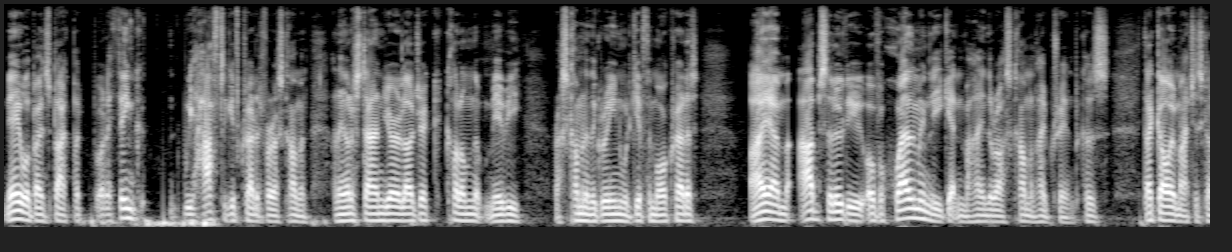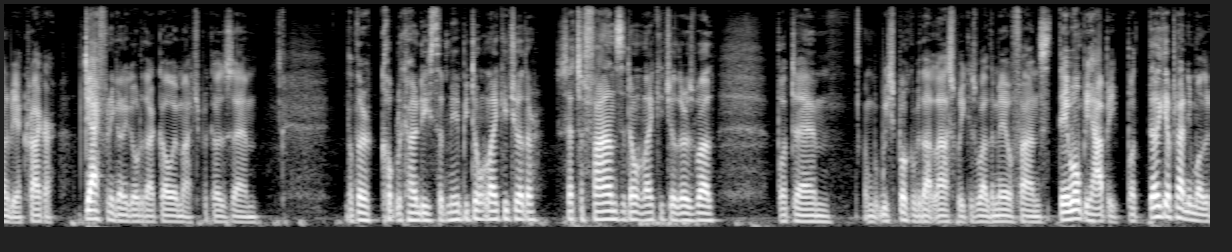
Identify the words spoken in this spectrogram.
Mayo will bounce back, but but I think we have to give credit for Roscommon, and I understand your logic, Colm, that maybe Roscommon and the Green would give them more credit. I am absolutely overwhelmingly getting behind the Roscommon hype train because that Galway match is going to be a cracker. I'm Definitely going to go to that Galway match because um, another couple of counties that maybe don't like each other, sets of fans that don't like each other as well. But um, and we spoke about that last week as well. The Mayo fans they won't be happy, but they'll get plenty more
